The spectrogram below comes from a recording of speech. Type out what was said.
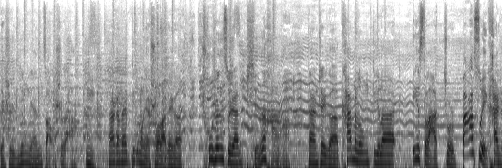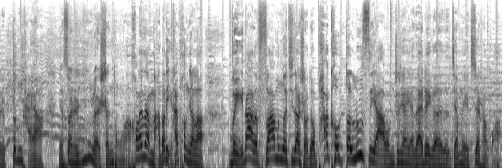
也是英年早逝啊。嗯，当然刚才迪梦也说了，这个出身虽然贫寒啊，但是这个卡梅隆·迪拉伊斯拉就是八岁开始登台啊，也算是音乐神童啊。后来在马德里还碰见了。伟大的弗拉门戈吉他手叫 Paco de Lucia，我们之前也在这个节目里也介绍过啊，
